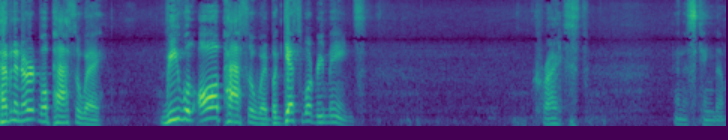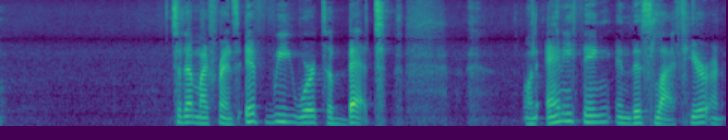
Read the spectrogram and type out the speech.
Heaven and earth will pass away. We will all pass away, but guess what remains? Christ and his kingdom to them, my friends, if we were to bet on anything in this life here on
